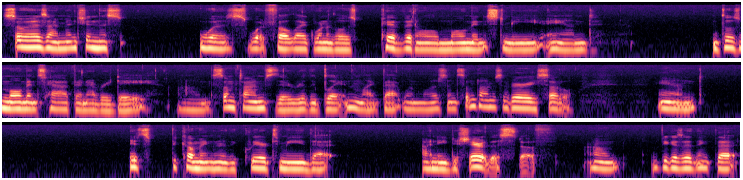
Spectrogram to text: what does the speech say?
so, as I mentioned, this was what felt like one of those pivotal moments to me, and those moments happen every day. Um, sometimes they're really blatant, like that one was, and sometimes very subtle. And it's becoming really clear to me that I need to share this stuff um, because I think that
